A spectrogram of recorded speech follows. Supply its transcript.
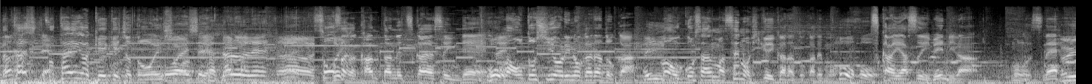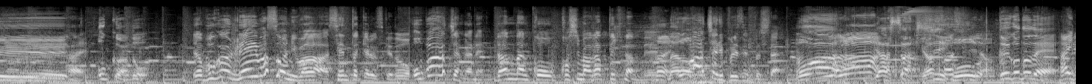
任してそうタイが経験ちょっと応援してますなるほどね。うん。操作が簡単で使いやすいんで、まあ、お年寄りの方とか、まあ、お子さん、まあ、背の低い方とかでも使いやすい便利なものですね、へえはい、奥はどう？いや僕レイバソンには洗濯機あるんですけどおばあちゃんがねだんだんこう腰も上がってきたんで、はい。おばあちゃんにプレゼントしたい。うわー優しい。優しいな。ということで、はい。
